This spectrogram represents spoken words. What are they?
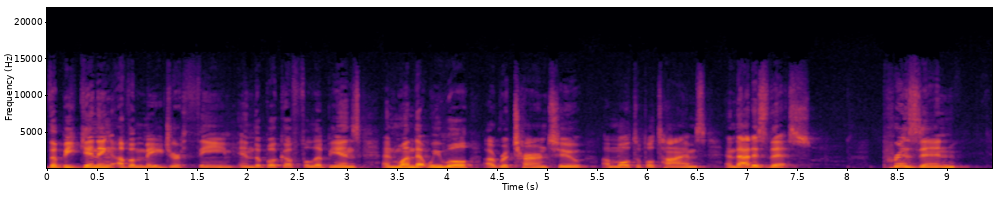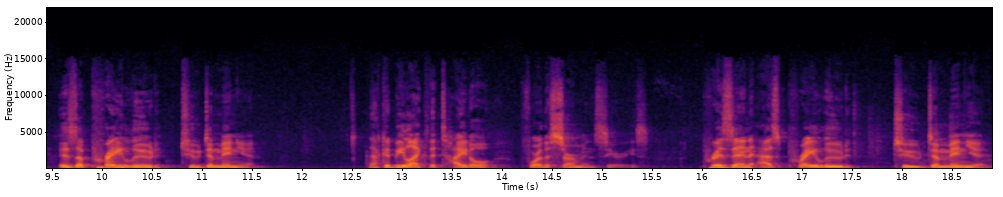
the beginning of a major theme in the book of Philippians, and one that we will uh, return to uh, multiple times, and that is this Prison is a prelude to dominion. That could be like the title for the sermon series Prison as Prelude to Dominion.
